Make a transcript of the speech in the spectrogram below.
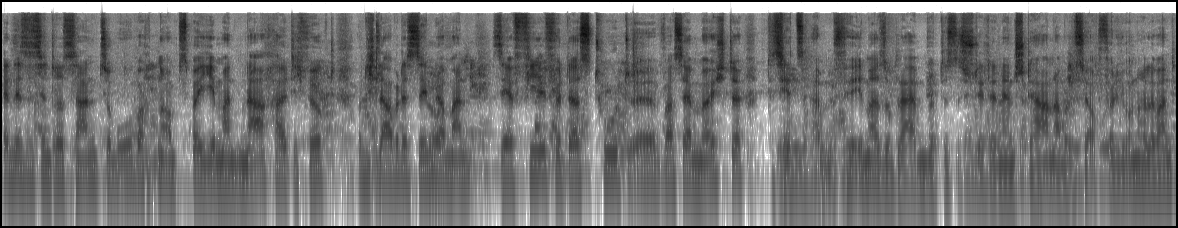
dann ist es interessant zu beobachten, ob es bei jemandem nachhaltig wirkt. Und ich glaube, dass Sindermann sehr viel für das tut, äh, was er möchte. Das jetzt ähm, für immer so bleiben wird, das steht in den Sternen, aber das ist ja auch völlig unrelevant.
